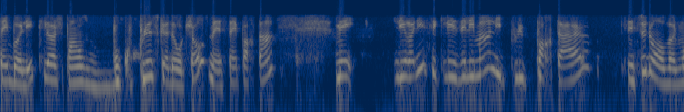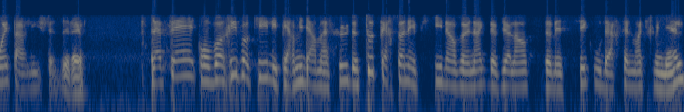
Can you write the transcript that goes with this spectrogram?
symbolique là, je pense beaucoup plus que d'autres choses, mais c'est important. Mais l'ironie, c'est que les éléments les plus porteurs, c'est ceux dont on va le moins parler, je te dirais la fait qu'on va révoquer les permis d'armes à feu de toute personne impliquée dans un acte de violence domestique ou d'harcèlement criminel.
